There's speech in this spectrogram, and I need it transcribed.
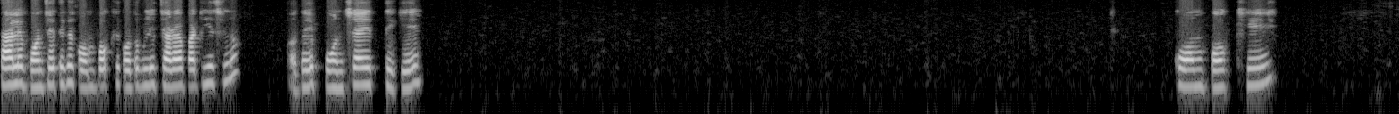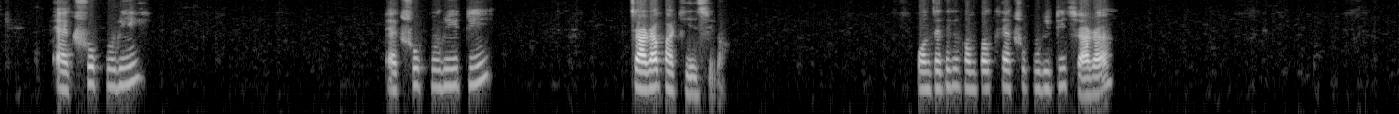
তাহলে পঞ্চায়েত থেকে কমপক্ষে কতগুলি চারা পাঠিয়েছিল? অতএব পঞ্চায়েত থেকে কমপক্ষে একশো কুড়ি একশো কুড়িটি চারা পাঠিয়েছিল। পঞ্চায়েত থেকে কমপক্ষে একশো কুড়িটি চারা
